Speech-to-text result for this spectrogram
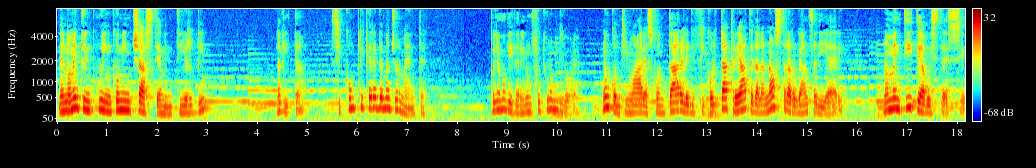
Nel momento in cui incominciaste a mentirvi, la vita si complicherebbe maggiormente. Vogliamo vivere in un futuro migliore, non continuare a scontare le difficoltà create dalla nostra arroganza di ieri. Non mentite a voi stessi.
